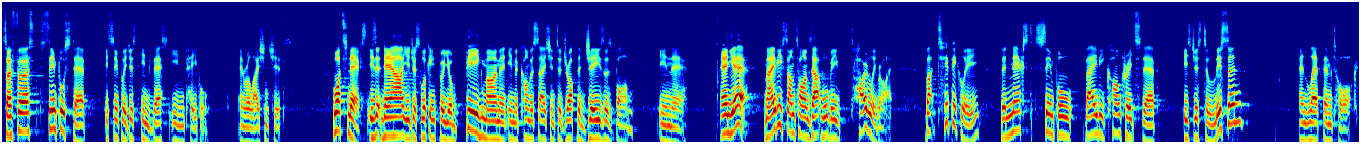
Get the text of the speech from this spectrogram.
So, first simple step is simply just invest in people and relationships. What's next? Is it now you're just looking for your big moment in the conversation to drop the Jesus bomb in there? And yeah, maybe sometimes that will be totally right. But typically, the next simple baby concrete step is just to listen and let them talk.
